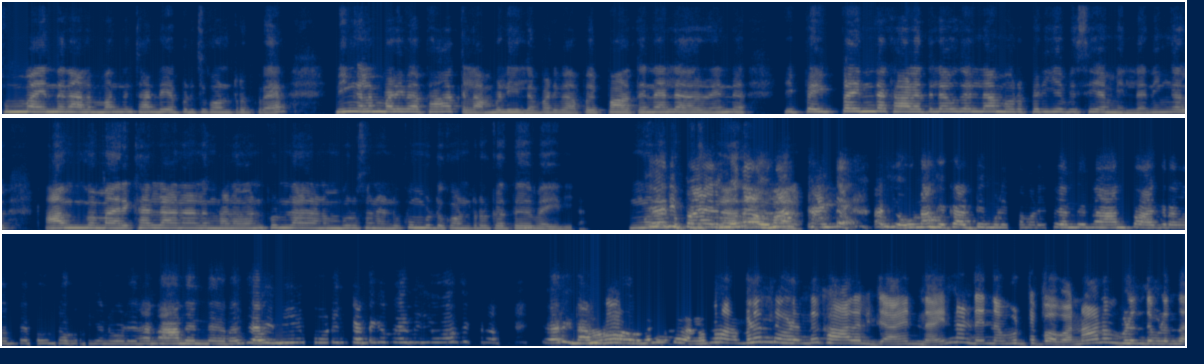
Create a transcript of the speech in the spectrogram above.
சும்மா எந்த நாளும் வந்து சண்டையை பிடிச்சு கொண்டிருக்கிறார். நீங்களும் வடிவா பார்க்கலாம். வெளியில வடிவா போய் பார்த்து நல்ல என்ன இப்ப இப்ப இந்த காலத்துல இதெல்லாம் ஒரு பெரிய விஷயம் இல்லை. நீங்கள் அந்த மாதிரி கல்யாணம் கணவன் புண்ணாலும் புருஷன் கும்பிட்டு கொண்டிருக்க தேவையில்லை. சரிப்பா உனக்கு கட்ட முடிக்க முடியும் நான் பாக்குறேன் வந்து உன்னை குடிக்கணும் நான் என்ன சரி நீ யோசிக்கிறேன் சரி. விழுந்து விழுந்து காதலிச்சா என்ன? என்னண்டு என்ன விட்டு போவா? நானும் விழுந்து விழுந்து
